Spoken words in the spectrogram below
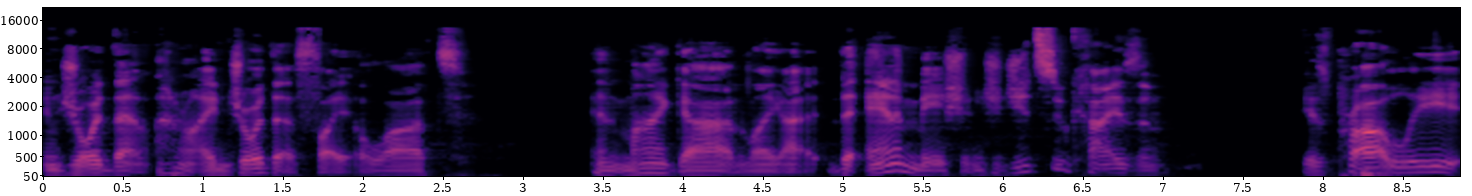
enjoyed that. I don't know. I enjoyed that fight a lot. And my God, like I, the animation, Jujutsu Kaisen is probably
